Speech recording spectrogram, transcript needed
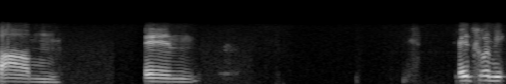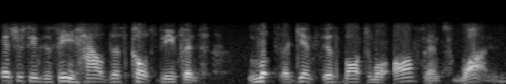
Um, and it's going to be interesting to see how this Colts defense looks against this Baltimore offense. One,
